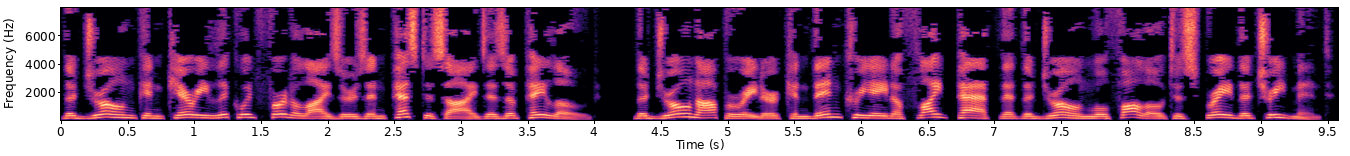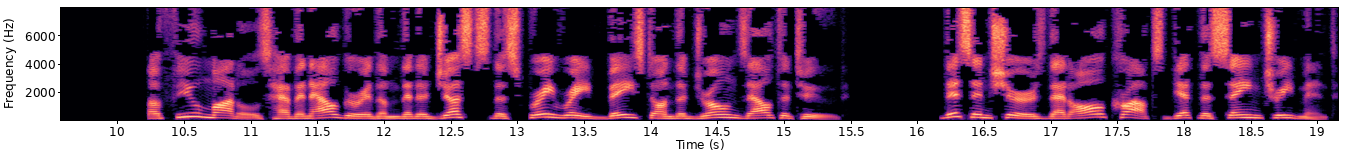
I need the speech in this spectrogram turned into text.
The drone can carry liquid fertilizers and pesticides as a payload. The drone operator can then create a flight path that the drone will follow to spray the treatment. A few models have an algorithm that adjusts the spray rate based on the drone's altitude. This ensures that all crops get the same treatment.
